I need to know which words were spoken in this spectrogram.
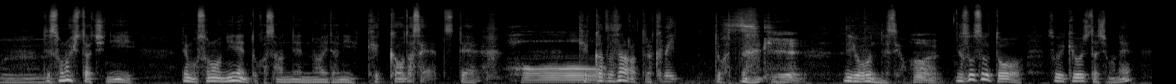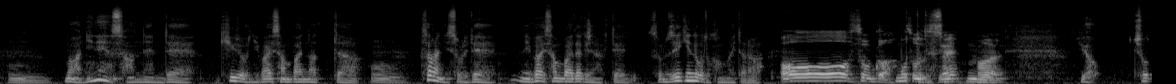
いでその人たちにでもその2年とか3年の間に結果を出せっつってはあ結果出さなかったらクビとかっつすってで呼ぶんですよ。はい。でそうするとそういう教授たちもねうん。まあ2年3年で給料2倍3倍になった。うん。さらにそれで2倍3倍だけじゃなくてその税金のこと考えたらああそうか。もっとですね。うん。はい。いやちょっ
